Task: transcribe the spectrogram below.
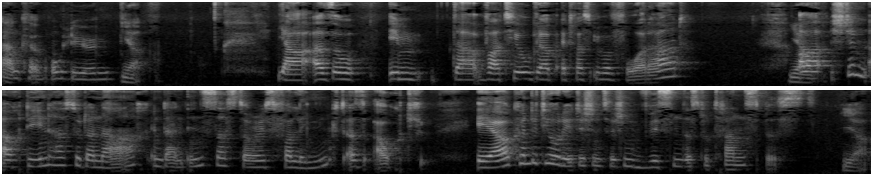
Danke, Onkel Jürgen. Ja. Ja, also eben, da war Theo, glaube ich, etwas überfordert. Ja. Aber stimmt, auch den hast du danach in deinen Insta-Stories verlinkt. Also auch er könnte theoretisch inzwischen wissen, dass du trans bist. ja.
